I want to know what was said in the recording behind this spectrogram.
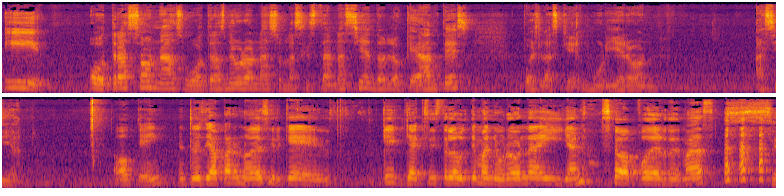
y otras zonas u otras neuronas son las que están haciendo lo que antes, pues las que murieron hacían. Ok, entonces ya para no decir que que ya existe la última neurona y ya no se va a poder de más. sí,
